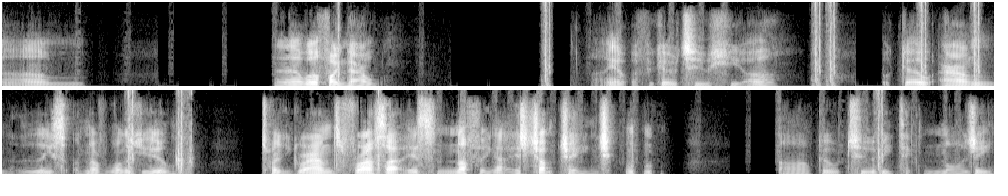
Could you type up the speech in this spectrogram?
Um, eh, we'll find out. Yep, if we go to here, we'll go and lease another one of you. 20 grand. For us, that is nothing. That is chump change. uh, go to the Technology.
